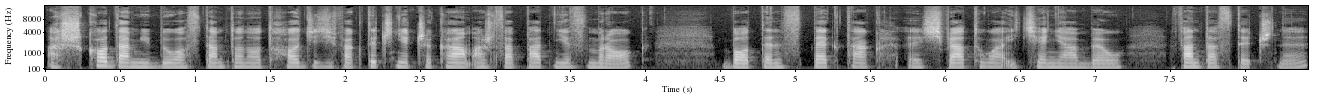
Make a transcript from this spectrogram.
a szkoda mi było stamtąd odchodzić i faktycznie czekałam, aż zapadnie zmrok, bo ten spektakl e, światła i cienia był fantastyczny.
